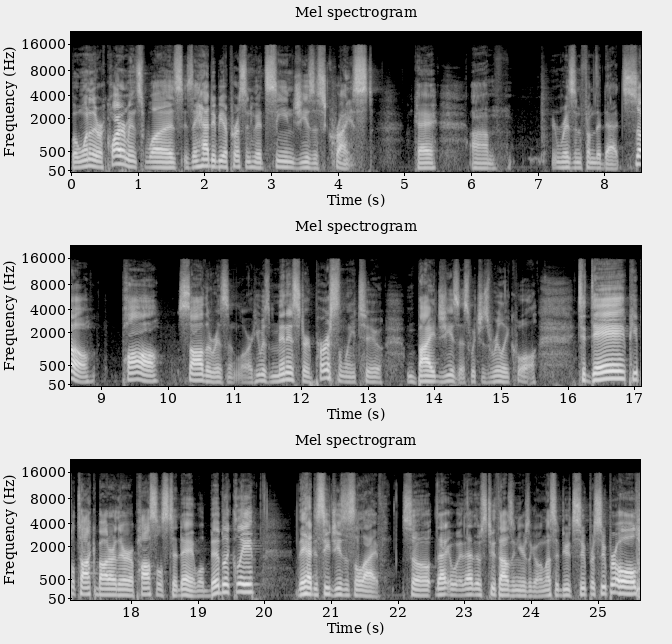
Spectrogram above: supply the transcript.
But one of the requirements was is they had to be a person who had seen Jesus Christ, okay, um, risen from the dead. So Paul saw the risen Lord. He was ministered personally to by Jesus, which is really cool. Today, people talk about are there apostles today? Well, biblically, they had to see Jesus alive. So that, that was 2,000 years ago. Unless a dude's super, super old,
